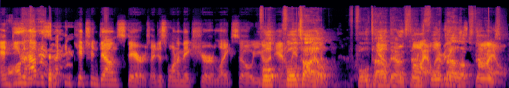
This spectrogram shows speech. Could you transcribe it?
and do you have a second kitchen downstairs? I just want to make sure. Like, so you got full, full tile, full tile yeah, downstairs, full tile, tile upstairs. Tile.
